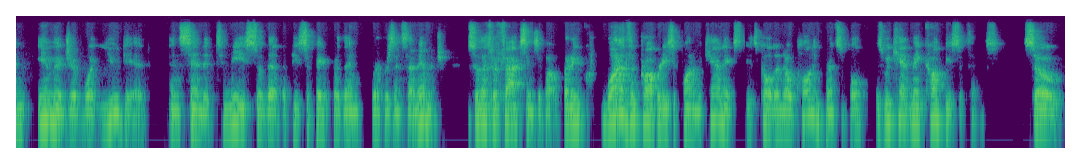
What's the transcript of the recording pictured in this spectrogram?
an image of what you did and send it to me so that a piece of paper then represents that image. So that's what faxing is about. But in one of the properties of quantum mechanics, it's called a no cloning principle, is we can't make copies of things. So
